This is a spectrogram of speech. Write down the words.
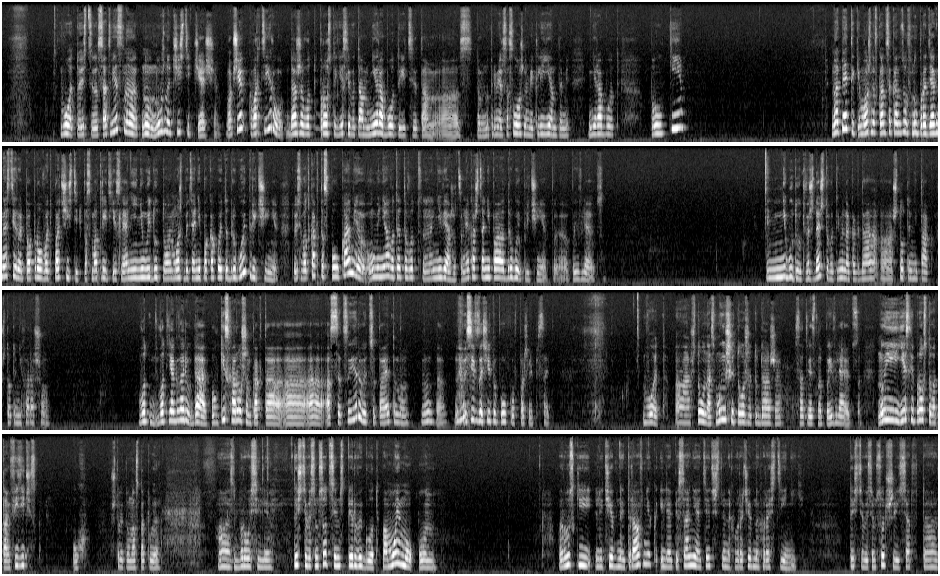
Вот, то есть, э, соответственно, ну, нужно чистить чаще. Вообще, квартиру, даже вот просто если вы там не работаете, там, э, с, там например, со сложными клиентами, не работают, пауки, но опять-таки можно в конце концов, ну, продиагностировать, попробовать почистить, посмотреть, если они не уйдут, то, может быть, они по какой-то другой причине. То есть вот как-то с пауками у меня вот это вот э, не вяжется. Мне кажется, они по другой причине появляются. Не буду утверждать, что вот именно когда а, что-то не так, что-то нехорошо. Вот, вот я говорю, да, пауки с хорошим как-то а, а, ассоциируются, поэтому... Ну да, все в защиту пауков пошли писать. Вот, а что у нас? Мыши тоже туда же, соответственно, появляются. Ну и если просто вот там физически... Ух, что это у нас такое? А, сбросили. 1871 год. По-моему, он. Русский лечебный травник или описание отечественных врачебных растений. 1862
